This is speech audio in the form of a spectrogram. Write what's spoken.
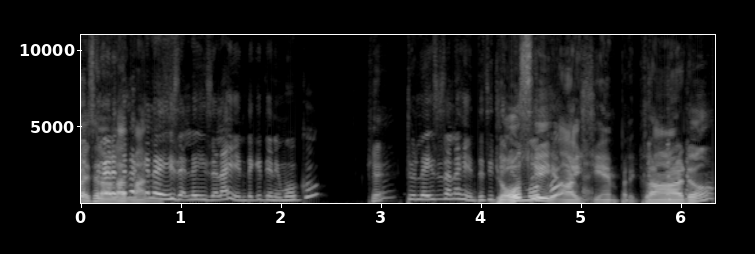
Va y se ¿Tú lava eres las la que manos. le dice, le dice a la gente que tiene moco? ¿Qué? ¿Tú le dices a la gente si Yo tiene moco? sí, ay, siempre, claro.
